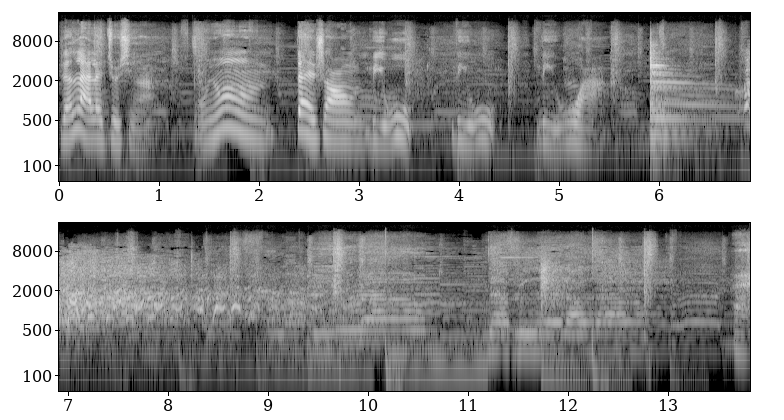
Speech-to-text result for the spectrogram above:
人来了就行啊，不用带上礼物，礼物，礼物啊！哎，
